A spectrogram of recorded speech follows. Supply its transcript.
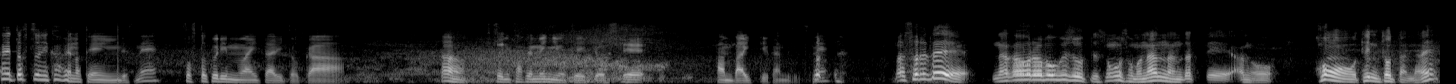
えー、と普通にカフェの店員ですね、ソフトクリーム巻いたりとか、うん。普通にカフェメニューを提供して、販売っていう感じですね。まあ、それで、中原牧場ってそもそも何なんだって、あの、本を手に取ったんだね。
